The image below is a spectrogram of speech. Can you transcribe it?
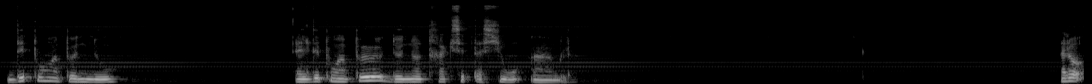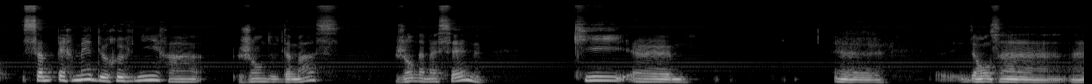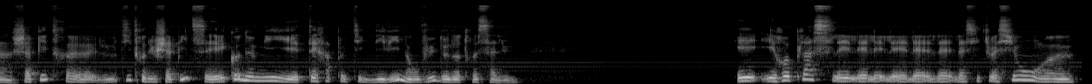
dépend un peu de nous. Elle dépend un peu de notre acceptation humble. Alors, ça me permet de revenir à Jean de Damas, Jean Damascène, qui, euh, euh, dans un, chapitre, le titre du chapitre, c'est Économie et thérapeutique divine en vue de notre salut. Et il replace la situation euh,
